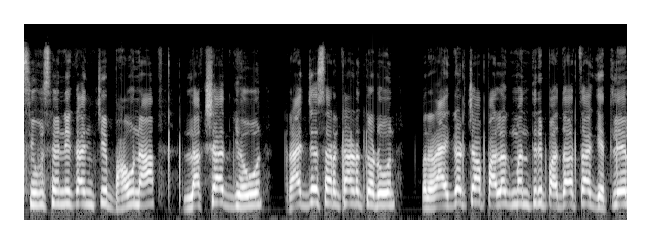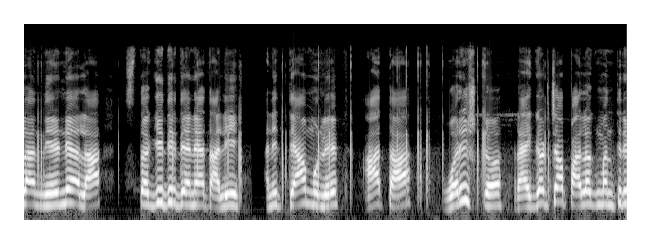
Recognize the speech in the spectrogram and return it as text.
शिवसैनिकांची भावना लक्षात घेऊन राज्य सरकारकडून रायगडच्या पालकमंत्री पदाचा घेतलेला निर्णयाला स्थगिती देण्यात आली आणि त्यामुळे आता वरिष्ठ रायगडच्या पालकमंत्री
